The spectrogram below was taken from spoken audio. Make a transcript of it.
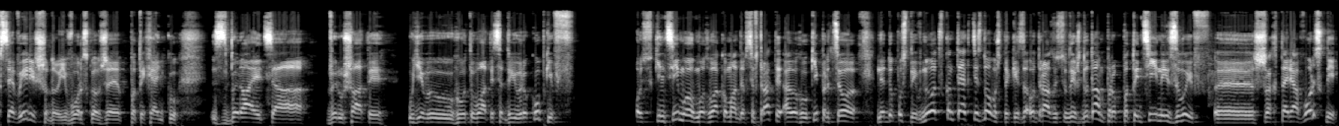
все вирішено, і Ворскла вже потихеньку збирається вирушати, готуватися до Єврокубків. Ось в кінці могла команда все втрати, але голкіпер цього не допустив. Ну от в контексті знову ж таки одразу сюди ж додам про потенційний злив е, Шахтаря в Орсклі.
